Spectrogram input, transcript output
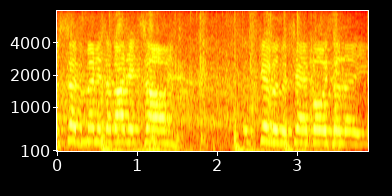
The seven minutes of added time has given the Chairboys the lead.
